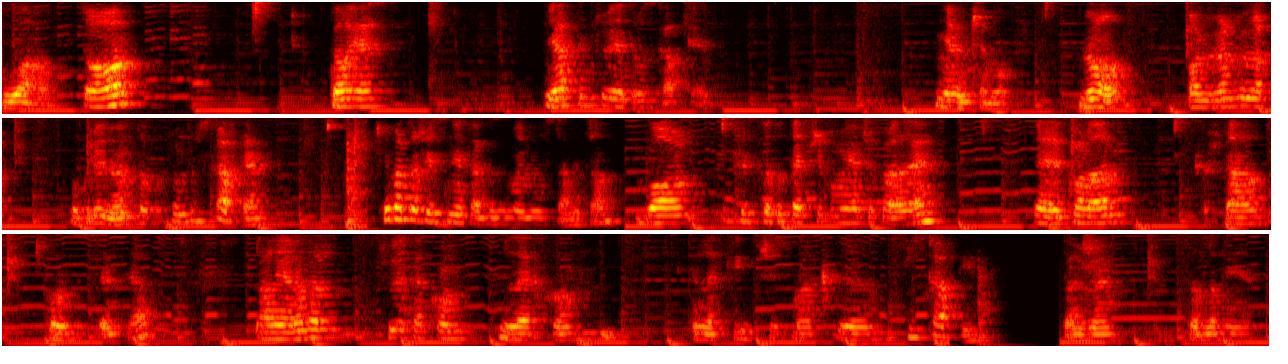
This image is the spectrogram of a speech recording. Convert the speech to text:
Wow. To... To jest... Ja w tym czuję truskawkę. Nie wiem czemu. No, od razu jak ugryzłem, to poczułem truskawkę. Chyba coś jest nie tak z moimi ustami, co? Bo wszystko tutaj przypomina czekoladę. E, kolor, kształt, konsystencja. Ale ja nadal czuję taką lekką, lekki przysmak e, truskawki. Także to dla mnie jest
